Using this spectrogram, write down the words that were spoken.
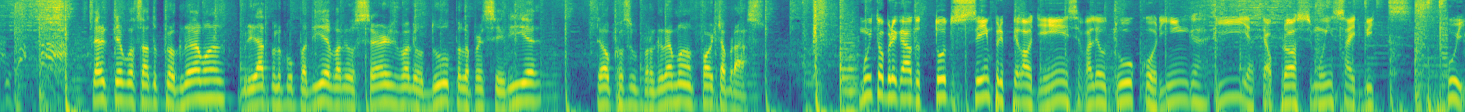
Espero que tenham gostado do programa. Obrigado pela companhia. Valeu, Sérgio. Valeu, Du, pela parceria. Até o próximo programa. Forte abraço. Muito obrigado a todos sempre pela audiência. Valeu, Du, Coringa. E até o próximo Inside Beats. Fui.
